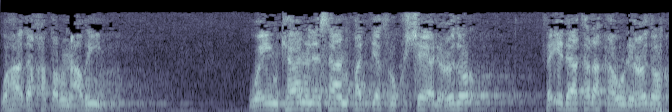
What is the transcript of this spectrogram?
وهذا خطر عظيم. وإن كان الإنسان قد يترك الشيء لعذر فإذا تركه لعذر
